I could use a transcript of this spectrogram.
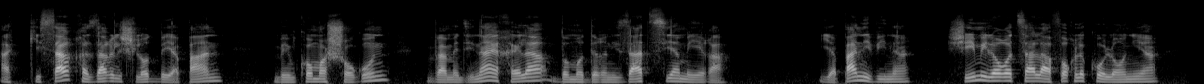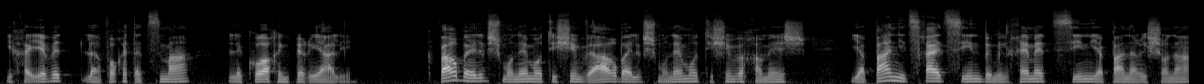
הקיסר חזר לשלוט ביפן במקום השוגון והמדינה החלה במודרניזציה מהירה. יפן הבינה שאם היא לא רוצה להפוך לקולוניה, היא חייבת להפוך את עצמה לכוח אימפריאלי. כבר ב-1894-1895 יפן ניצחה את סין במלחמת סין-יפן הראשונה,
